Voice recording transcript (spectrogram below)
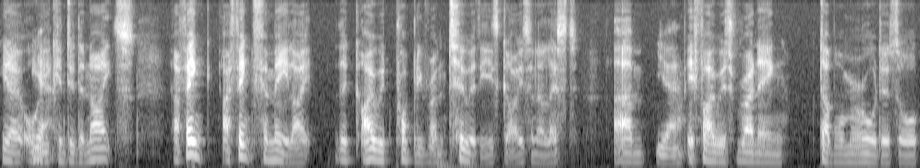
You know, or you can do the knights. I think I think for me, like the, I would probably run two of these guys in a list. Um, yeah, if I was running double marauders or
